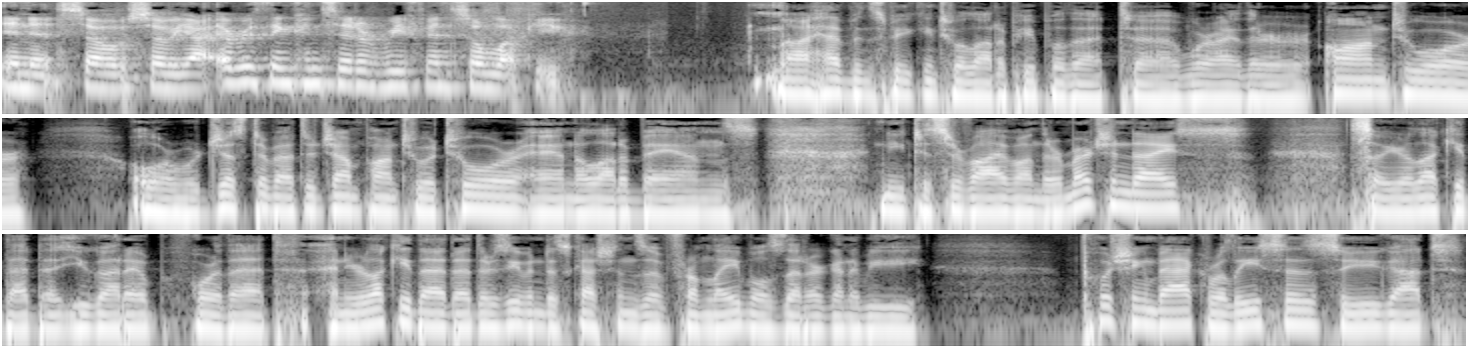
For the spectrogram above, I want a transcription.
in it. So, so yeah, everything considered, we've been so lucky. I have been speaking to a lot of people that uh, were either on tour or we're just about to jump onto a tour and a lot of bands need to survive on their merchandise. So you're lucky that, that you got out before that. And you're lucky that uh, there's even discussions of from labels that are going to be pushing back releases. So you got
